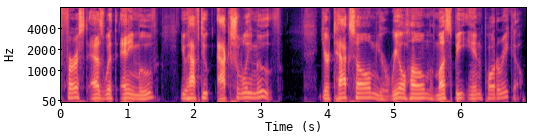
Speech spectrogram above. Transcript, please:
First, as with any move, you have to actually move. Your tax home, your real home, must be in Puerto Rico.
